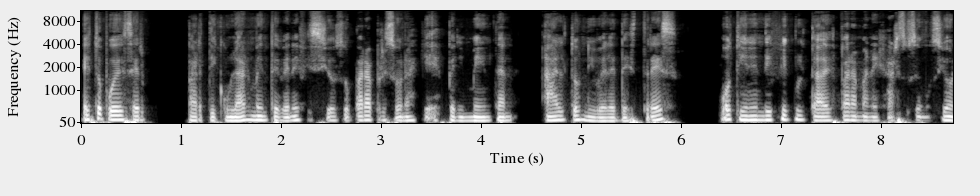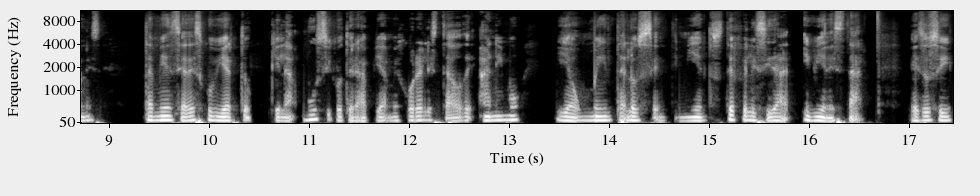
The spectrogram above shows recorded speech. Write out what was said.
Esto puede ser particularmente beneficioso para personas que experimentan altos niveles de estrés o tienen dificultades para manejar sus emociones. También se ha descubierto que la musicoterapia mejora el estado de ánimo y aumenta los sentimientos de felicidad y bienestar. Eso sí,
